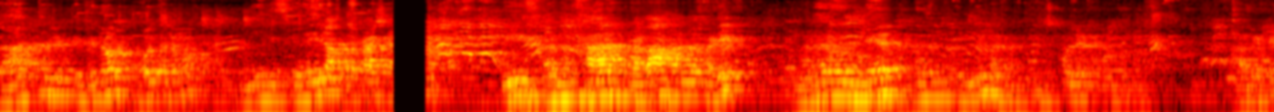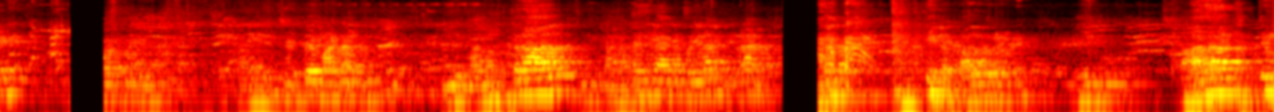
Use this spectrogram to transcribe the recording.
రాత్రి టిఫినో భోజనము మీ శరీర అవకాశాన్ని ఈ సంసార ప్రవాహాల్లో పడి మనలో ఉండే భగవంతుడిని మనం తెలుసుకోలేకపోతున్నాం కాబట్టి చెప్పే మాటలు ఈ మంత్రాలు మీకు అర్థం కాకపోయినా వినాలి. పాల్గొనండి. మీకు చాలా కష్టం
